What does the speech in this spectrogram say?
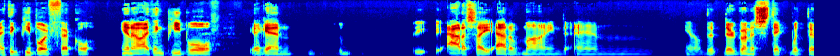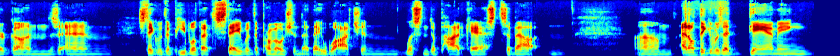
I think people are fickle. You know, I think people again out of sight, out of mind, and you know they're going to stick with their guns and stick with the people that stay with the promotion that they watch and listen to podcasts about. And, um, I don't think it was a damning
